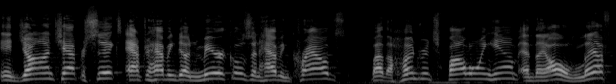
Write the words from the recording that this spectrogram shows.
in John chapter 6, after having done miracles and having crowds by the hundreds following him, and they all left,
